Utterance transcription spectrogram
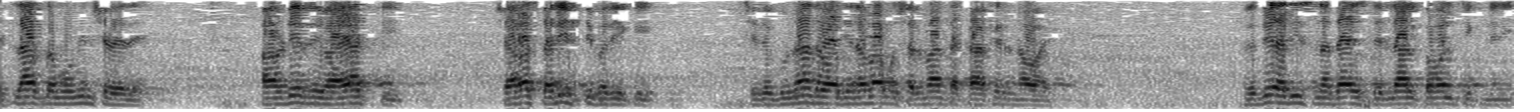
اطلاق د مؤمن شوه دی او ډېر روایت دي شرع صریح دی په دې کې چې د ګناه د وجې نه مسلمان ته کافر نه وای د دې حدیث نه دا استدلال کول ټیک نه دي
